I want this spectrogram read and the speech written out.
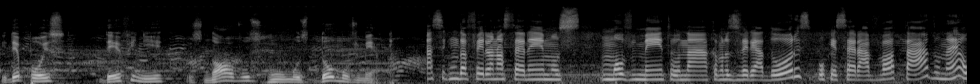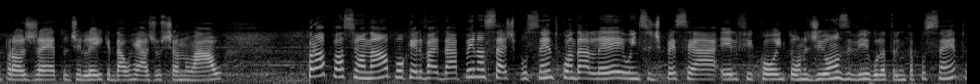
e depois definir os novos rumos do movimento. Na segunda-feira nós teremos um movimento na Câmara dos Vereadores, porque será votado né, o projeto de lei que dá o reajuste anual proporcional, porque ele vai dar apenas 7%, quando a lei, o índice de PCA, ele ficou em torno de 11,30%.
